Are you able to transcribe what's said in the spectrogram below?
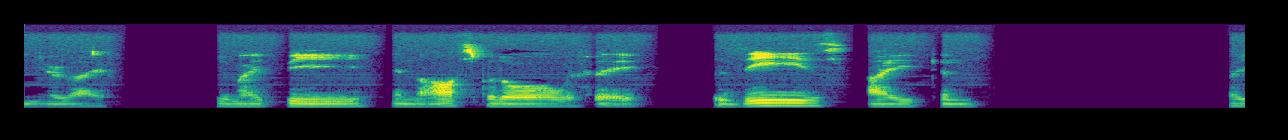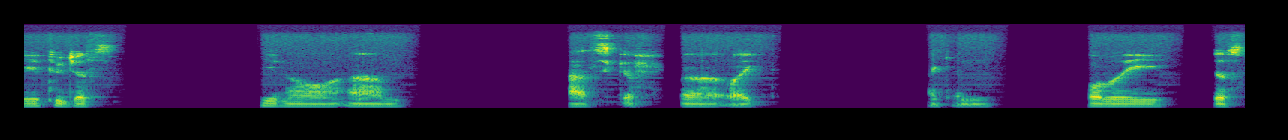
in your life. You might be in the hospital with a disease. I can tell you to just, you know, um, ask if, uh, like, I can totally just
